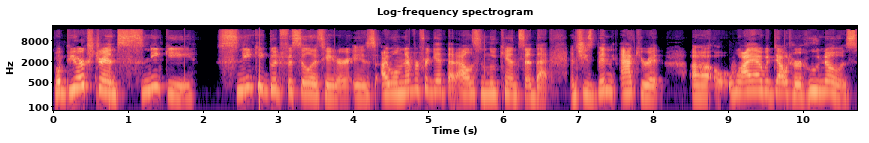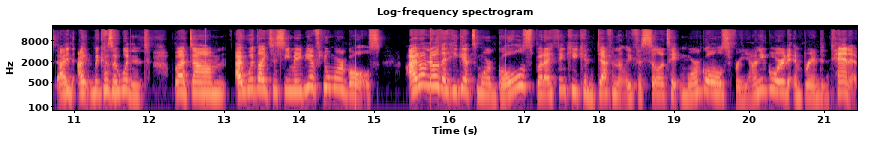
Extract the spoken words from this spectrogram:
But Bjorkstrand, sneaky sneaky good facilitator is I will never forget that Alison lukan said that and she's been accurate uh why I would doubt her who knows? I, I because I wouldn't but um I would like to see maybe a few more goals I don't know that he gets more goals, but I think he can definitely facilitate more goals for Yanni Gourde and Brandon Tanev.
